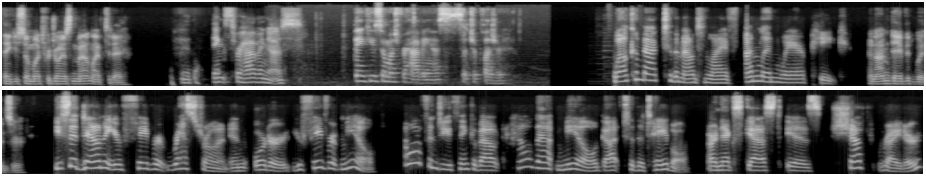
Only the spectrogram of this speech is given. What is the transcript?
Thank you so much for joining us in Mountain Life today. Thanks for having us. Thank you so much for having us. Such a pleasure. Welcome back to the Mountain Life. I'm Lynn Ware Peek. And I'm David Windsor. You sit down at your favorite restaurant and order your favorite meal. How often do you think about how that meal got to the table? Our next guest is chef writer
